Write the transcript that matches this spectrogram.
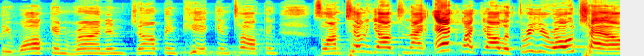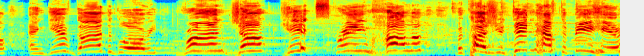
They walking, running, jumping, kicking, talking. So I'm telling y'all tonight, act like y'all a three-year-old child and give God the glory. Run, jump, kick, scream, holler, because you didn't have to be here,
